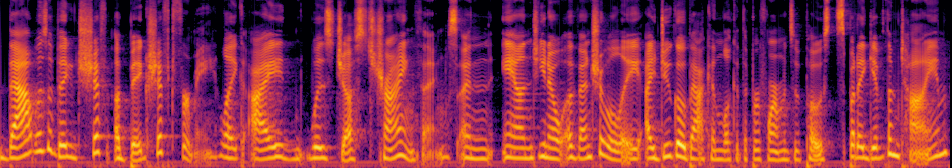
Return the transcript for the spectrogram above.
that was a big shift a big shift for me. Like i was just trying things. And and you know eventually i do go back and look at the performance of posts but i give them time.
